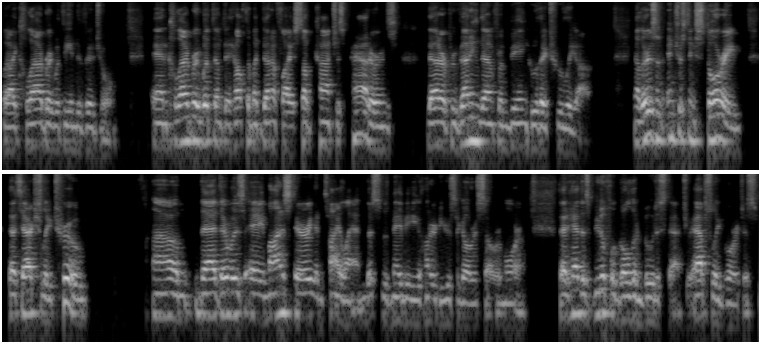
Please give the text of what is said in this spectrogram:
but I collaborate with the individual and collaborate with them to help them identify subconscious patterns that are preventing them from being who they truly are. Now, there's an interesting story that's actually true um, that there was a monastery in Thailand. This was maybe 100 years ago or so or more, that had this beautiful golden Buddha statue, absolutely gorgeous,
